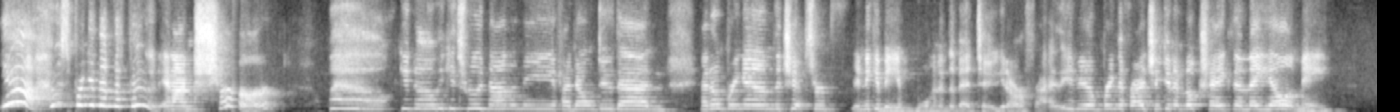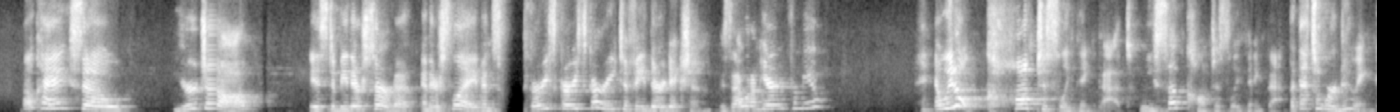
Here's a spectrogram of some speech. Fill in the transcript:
Yeah, who's bringing them the food? And I'm sure, well, you know, he gets really mad at me if I don't do that, and I don't bring him the chips, or and it could be a woman in the bed too, you know, or fried. If you don't bring the fried chicken and milkshake, then they yell at me. Okay, so your job is to be their servant and their slave and scurry, scurry, scurry to feed their addiction. Is that what I'm hearing from you? And we don't consciously think that. We subconsciously think that, but that's what we're doing.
